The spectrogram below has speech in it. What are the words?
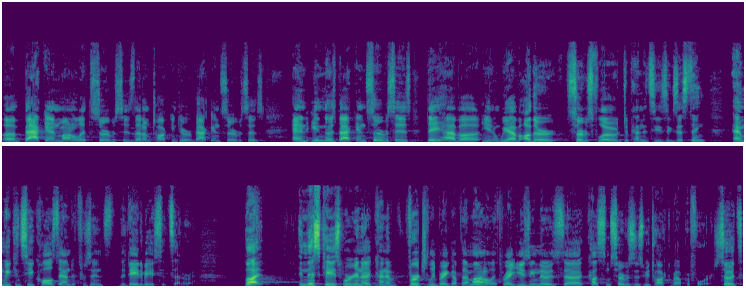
uh, backend monolith services that I'm talking to, or backend services. And in those backend services, they have a, you know, we have other service flow dependencies existing, and we can see calls down to present the database, et cetera. But in this case, we're going to kind of virtually break up that monolith, right, using those uh, custom services we talked about before. So it's,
